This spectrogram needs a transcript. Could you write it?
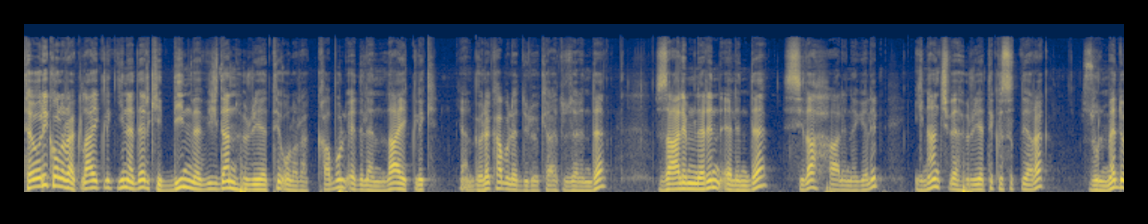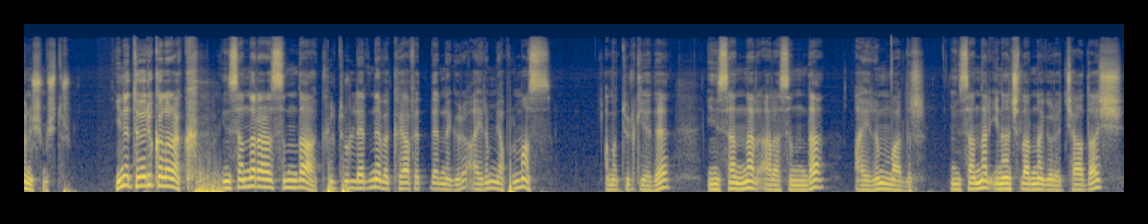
teorik olarak laiklik yine der ki din ve vicdan hürriyeti olarak kabul edilen laiklik yani böyle kabul ediliyor kağıt üzerinde zalimlerin elinde silah haline gelip inanç ve hürriyeti kısıtlayarak zulme dönüşmüştür. Yine teorik olarak insanlar arasında kültürlerine ve kıyafetlerine göre ayrım yapılmaz. Ama Türkiye'de insanlar arasında ayrım vardır. İnsanlar inançlarına göre çağdaş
